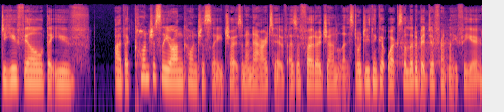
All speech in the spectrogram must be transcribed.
Do you feel that you've either consciously or unconsciously chosen a narrative as a photojournalist, or do you think it works a little bit differently for you?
